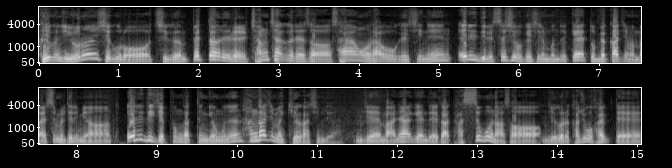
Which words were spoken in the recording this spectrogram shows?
그리고 이제 이런 식으로 지금 배터리를 장착을 해서 사용을 하고 계시는 LED를 쓰시고 계시는 분들께 또 몇 가지만 말씀을 드리면 LED 제품 같은 경우는 한 가지만 기억하시면 돼요. 이제 만약에 내가 다 쓰고 나서 이제 이거를 가지고 갈 때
